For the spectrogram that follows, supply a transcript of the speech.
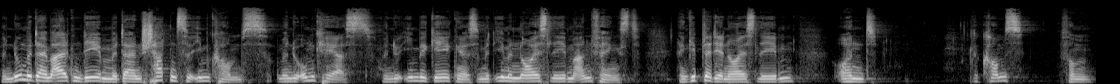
wenn du mit deinem alten Leben, mit deinen Schatten zu ihm kommst, und wenn du umkehrst, wenn du ihm begegnest und mit ihm ein neues Leben anfängst, dann gibt er dir neues Leben und du kommst vom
